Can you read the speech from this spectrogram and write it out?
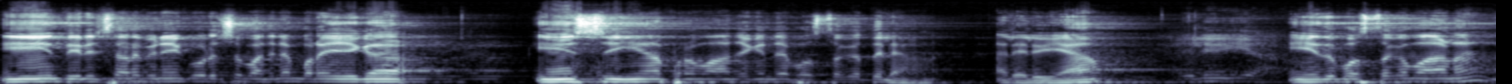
ഈ തിരിച്ചറിവിനെ കുറിച്ച് വചനം പറയുക ഈസിയ പ്രവാചകന്റെ പുസ്തകത്തിലാണ്. അല്ലെലുയാ ഏത് പുസ്തകമാണ്?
